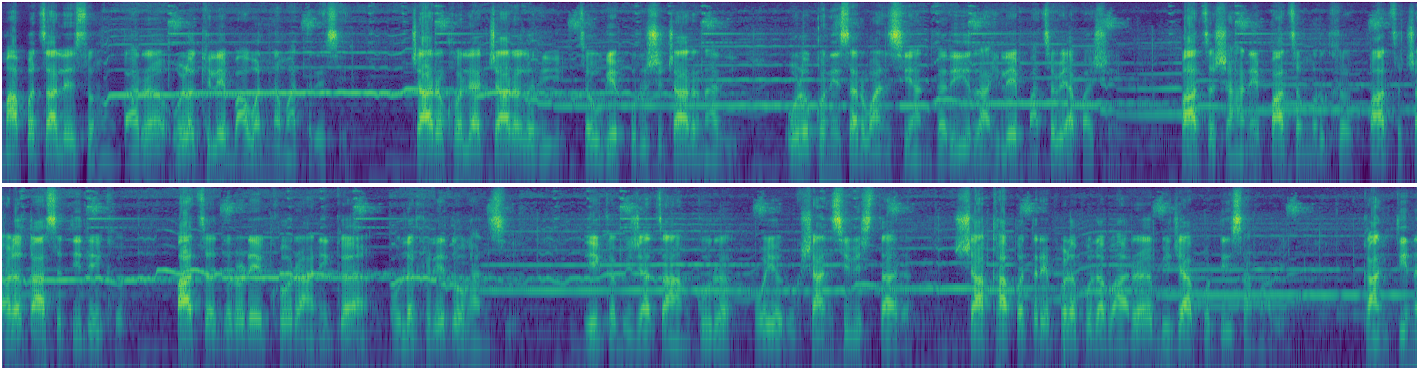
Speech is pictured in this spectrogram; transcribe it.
माप चाले सुहंकार ओळखिले बावन्न मात्रेसी. चार खोल्या चार घरी चौघे पुरुष चार नारी. ओळखुनी सर्वांशी अंतरी राहिले पाचव्या पाशे. पाच शहाणे पाच मूर्ख पाच चाळका असती देख. पाच दरोडे खोर क ओळखले दोघांशी. एक बीजाचा अंकुर होय वृक्षांशी विस्तार. शाखा पत्रे फळ फुल भार बीजापोटी सामावे. कांतीन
